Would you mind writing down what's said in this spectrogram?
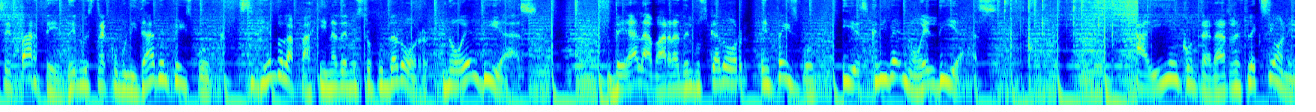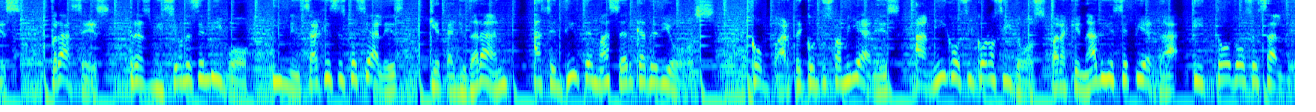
Sé parte de nuestra comunidad en Facebook siguiendo la página de nuestro fundador, Noel Díaz. Ve a la barra del buscador en Facebook y escribe Noel Díaz. Ahí encontrarás reflexiones, frases, transmisiones en vivo y mensajes especiales que te ayudarán a sentirte más cerca de Dios. Comparte con tus familiares, amigos y conocidos para que nadie se pierda y todos se salven.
